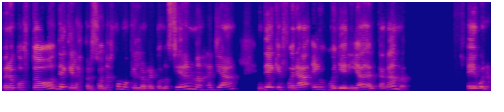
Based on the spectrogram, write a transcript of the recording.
pero costó de que las personas como que lo reconocieran más allá de que fuera en joyería de alta gama. Eh, bueno,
